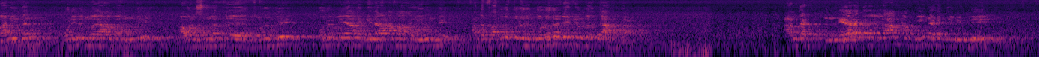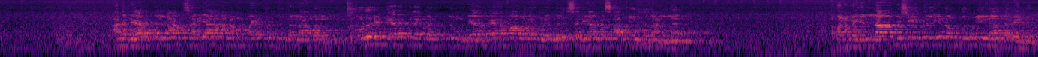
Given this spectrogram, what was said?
மனிதன் பொழுதுமையாக வந்து அவன் சுண்ணத்தை தொழுது பொறுமையாக நிதானமாக இருந்து அந்த தொழுகை தொழுக வேண்டும் என்பதற்காகத்தான். அந்த நேரங்களெல்லாம் நாம் வீணடித்து விட்டு அந்த நேரத்தெல்லாம் சரியாக நாம் பயன்படுத்திக் கொள்ளாமல் தொழுகை நேரத்தில் மட்டும் வேக வேகமாக உரையும் சரியான சாத்தியம் அல்ல. அப்ப நம்ம எல்லா விஷயத்திலையும் நம் பொறுமையை காக்க வேண்டும்.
